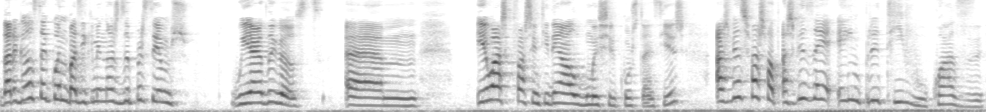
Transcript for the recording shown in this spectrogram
Dar ghost é quando basicamente nós desaparecemos. We are the ghost. Um, eu acho que faz sentido em algumas circunstâncias. Às vezes faz falta, às vezes é, é imperativo, quase.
